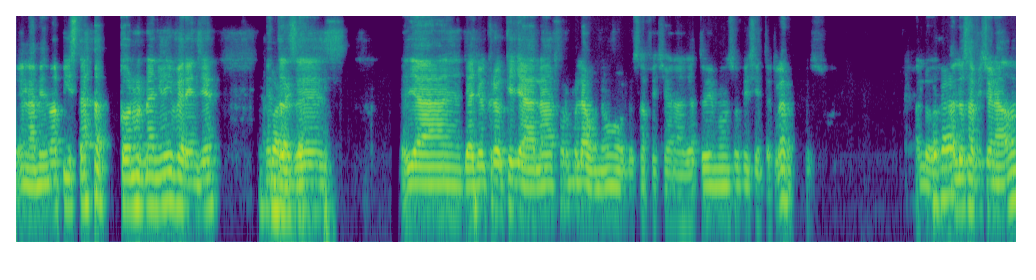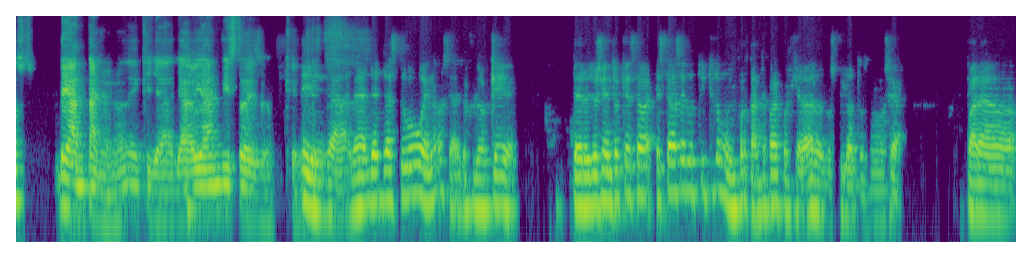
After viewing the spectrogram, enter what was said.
en la misma pista, con un año de diferencia. Entonces, ya, ya yo creo que ya la Fórmula 1, los aficionados, ya tuvimos suficiente, claro, pues, a, los aficionados de antaño, ¿no? De que ya, ya habían visto eso. sí, ya, ya, ya, estuvo bueno, o sea, yo creo que, pero yo siento que este va, este va a ser un título muy importante para cualquiera de los dos pilotos, ¿no? O sea, para,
